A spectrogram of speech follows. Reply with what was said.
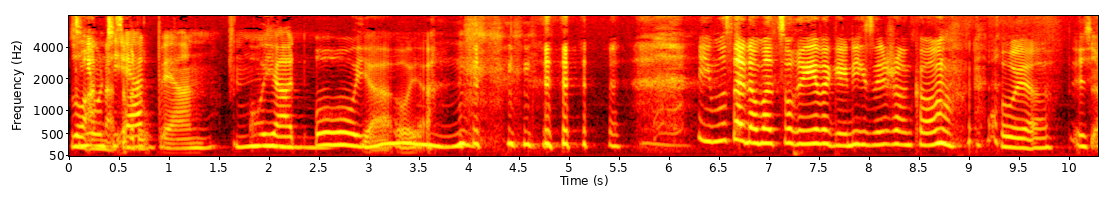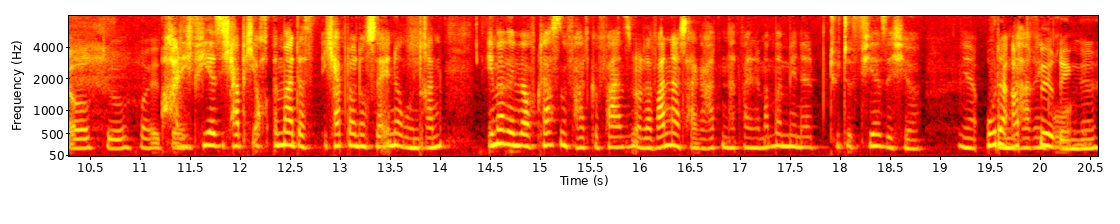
so die anders, und die Erdbeeren. Oh ja, oh ja, oh ja. ich muss halt nochmal zur Rewe gehen, ich sehe schon kommen. Oh ja, ich auch, du, heute. Oh, die Pfirsich habe ich auch immer, das, ich habe da noch so Erinnerungen dran. Immer wenn wir auf Klassenfahrt gefahren sind oder Wandertage hatten, hat meine Mama mir eine Tüte Pfirsiche. Ja, oder Apfelringe.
